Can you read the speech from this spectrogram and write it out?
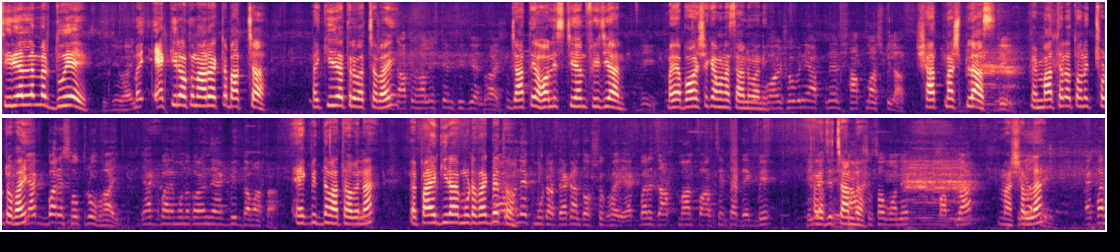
সিরিয়াল নাম্বার দুয়ে। জি ভাই। ভাই একই রকম আরও একটা বাচ্চা। ভাই কি জাতের বাচ্চা ভাই? যাতে হলিস্টিয়ান ফ্রিজিয়ান ভাইয়া বয়সে কেমন আছে আনুমানিক? বয়স হবে আপনার সাত মাস প্লাস সাত মাস প্লাস মাথাটা তো অনেক ছোট ভাই। একবারে শত্রু ভাই। একবারে মনে করেন যে এক বিদ্যা মাথা। এক বিদ্যা মাথা হবে না? পায়ের গিরা মোটা থাকবে তো? হ্যাঁ, অনেক মোটা। দেখান দর্শক ভাই একবারে জাতমান পার্সেন্টটা দেখবে। ঠিক আছে? চামড়া। সব অনেক পাতলা। মাশাল্লাহ। ঠিক একবার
